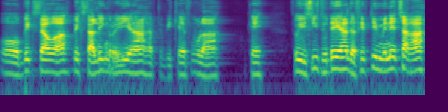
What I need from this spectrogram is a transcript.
Oh, big sell, uh, big selling already. Uh, have to be careful. Uh. Okay. So you see today, uh, the 15 minute chart. Uh,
